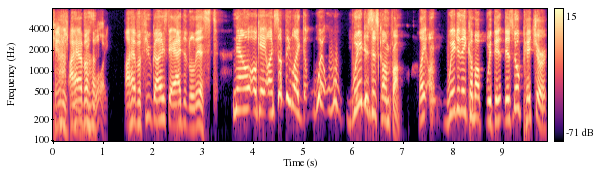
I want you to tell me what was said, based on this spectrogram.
Ken was I have a a- boy. I have a few guys to add to the list. Now, okay, on something like that, where, where does this come from? Like, uh, where do they come up with it? There's no picture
